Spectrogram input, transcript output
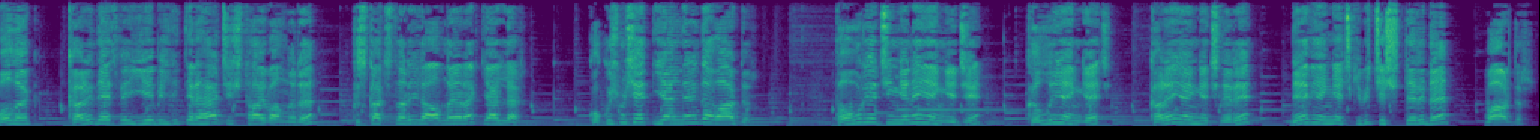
balık, karides ve yiyebildikleri her çeşit hayvanları kıskaçlarıyla avlayarak yerler. Kokuşmuş et yiyenleri de vardır. Pavurya çingene yengeci, kıllı yengeç, kara yengeçleri, dev yengeç gibi çeşitleri de vardır.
